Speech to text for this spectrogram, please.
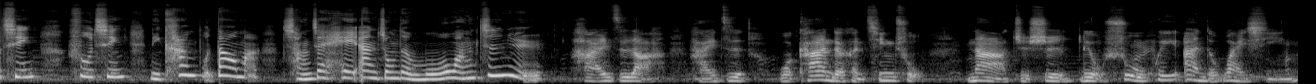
父亲，父亲，你看不到吗？藏在黑暗中的魔王之女。孩子啊，孩子，我看得很清楚，那只是柳树灰暗的外形。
